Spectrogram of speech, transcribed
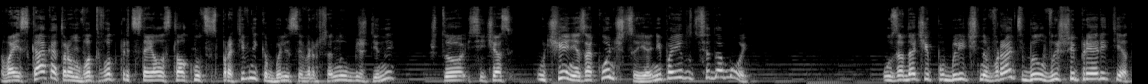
Войска, которым вот-вот предстояло столкнуться с противником, были совершенно убеждены, что сейчас учение закончится, и они поедут все домой. У задачи публично врать был высший приоритет.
